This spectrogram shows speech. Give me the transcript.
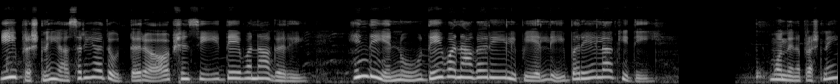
ಈ ಪ್ರಶ್ನೆಯ ಸರಿಯಾದ ಉತ್ತರ ಆಪ್ಷನ್ ಸಿ ದೇವನಾಗರಿ ಹಿಂದಿಯನ್ನು ದೇವನಾಗರಿ ಲಿಪಿಯಲ್ಲಿ ಬರೆಯಲಾಗಿದೆ. ಮುಂದಿನ ಪ್ರಶ್ನೆ,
